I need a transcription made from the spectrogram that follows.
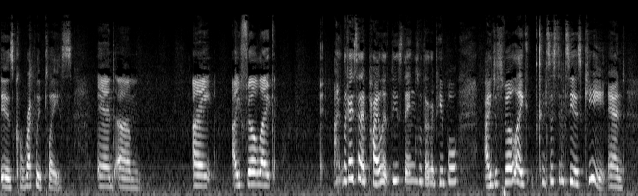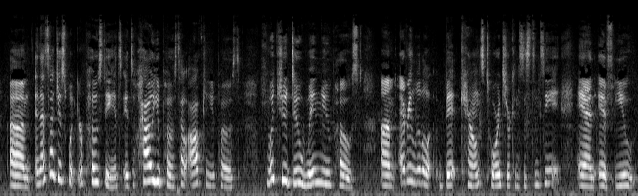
is correctly placed and um, I I feel like I, like I said, I pilot these things with other people. I just feel like consistency is key, and um, and that's not just what you're posting. It's it's how you post, how often you post, what you do when you post. Um, every little bit counts towards your consistency, and if you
